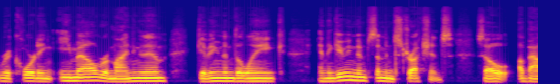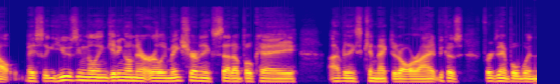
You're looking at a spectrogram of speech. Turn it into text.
recording email reminding them, giving them the link, and then giving them some instructions. So, about basically using the link, getting on there early, make sure everything's set up okay, everything's connected all right. Because, for example, when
